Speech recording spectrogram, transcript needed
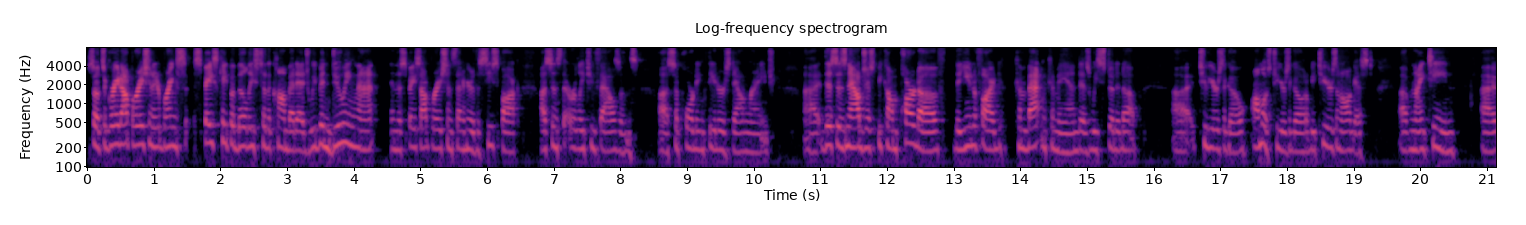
so it's a great operation and it brings space capabilities to the combat edge. We've been doing that in the Space Operations Center here, the CSPOC, uh, since the early 2000s, uh, supporting theaters downrange. Uh, this has now just become part of the Unified Combatant Command as we stood it up uh, two years ago, almost two years ago. It'll be two years in August of 19 uh,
